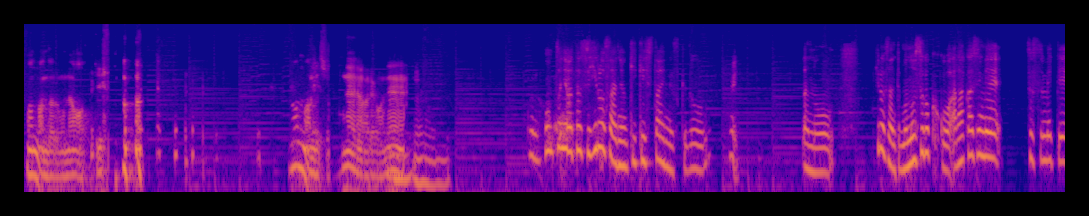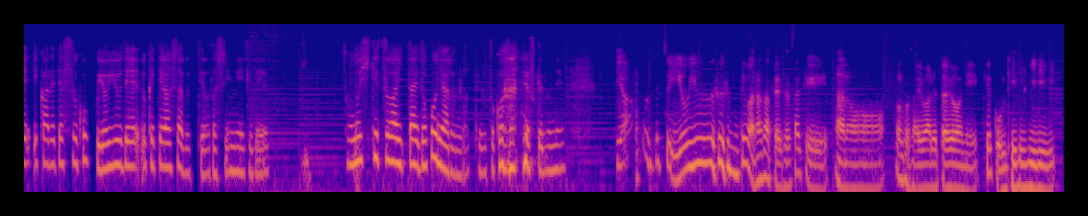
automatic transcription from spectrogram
何なんだろうなっていう。何なんでしょうね、あれはね。うんこれ本当に私、ヒロさんにお聞きしたいんですけど、はいあの、ヒロさんってものすごくこう、あらかじめ進めていかれて、すごく余裕で受けてらっしゃるっていう私イメージで、その秘訣は一体どこにあるんだっていうところなんですけどね。いや、別に余裕ではなかったですよ。さっき、あの、トントンさん言われたように、結構ギリギリ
